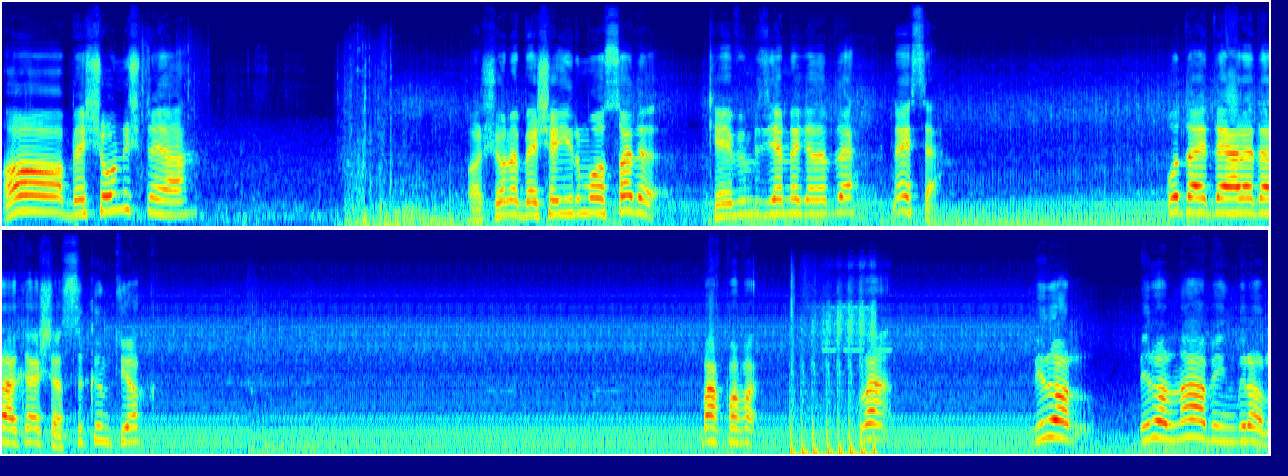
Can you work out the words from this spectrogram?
Aa 5'e 13 ne ya? Lan şöyle 5'e 20 olsaydı keyfimiz yerine gelirdi. Neyse. Bu da değer eder arkadaşlar. Sıkıntı yok. Bak bak bak. Lan. Bir ol. Bir ol ne yapayım bir ol.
